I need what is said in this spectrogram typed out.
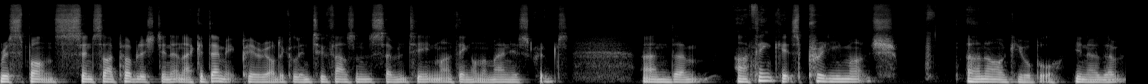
response since I published in an academic periodical in 2017 my thing on the manuscripts. And um, I think it's pretty much unarguable. You know, the,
